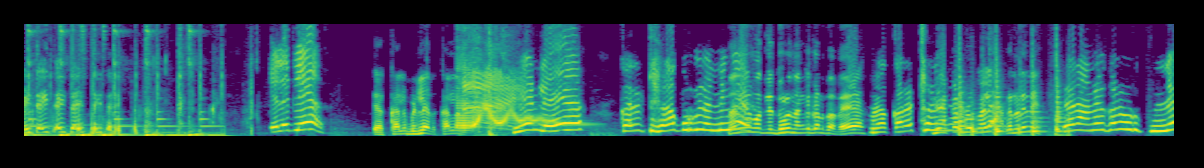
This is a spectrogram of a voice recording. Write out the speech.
ಐತಿ ಐತಿ ಐತಿ ಐತಿ ಐತಿ. ಎಲ್ಲೈತ್ಲೆ ಏ ಕಲ್ಲು ಬಿಡ್ಲಿ ಅದು ಕಲ್ಲ. ಏನ್ಲೆ? ಕರೆಕ್ಟ್ ಹೇಳಕ್ ಬರಲ್ಲ ನಿಂಗೆ ನನಗೆ ಮೊದ್ಲು ದೂರ ನಂಗೆ ಕಾಣ್ತದೆ ಕರೆಕ್ಟ್ ನೀ ಯಾಕೆ ಬಿಡ್ಬೇಕಲ್ಲ ಹಾಕ ನಡೀನಿ ಏ ನಾನು ಈ ಕಡೆ ಹುಡುಕ್ತೀನಿ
